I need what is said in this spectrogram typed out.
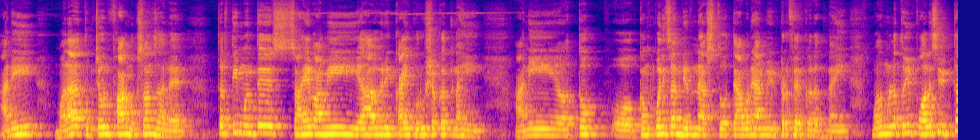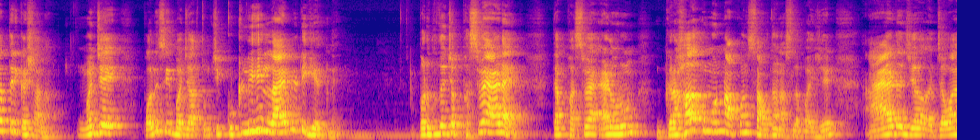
आणि मला तुमच्याकडून फार नुकसान झालं आहे तर ती म्हणते साहेब आम्ही यावेळी काही करू शकत नाही. आणि तो कंपनीचा निर्णय असतो त्यामुळे आम्ही इंटरफेअर करत नाही. मग म्हटलं तुम्ही पॉलिसी विकतात तरी कशाला? म्हणजे पॉलिसी बजार तुमची कुठलीही लायबिलिटी घेत नाही. परंतु त्यांच्या फसव्या ॲड आहेत. त्या फसव्या ॲडवरून ग्राहक म्हणून आपण सावधान असलं पाहिजे. ॲड जेव्हा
